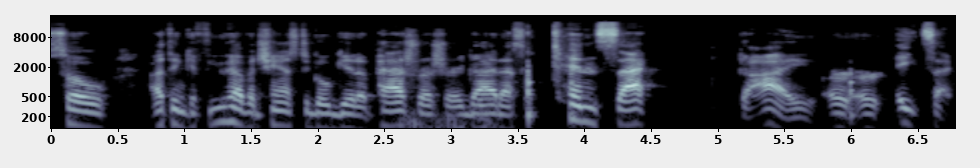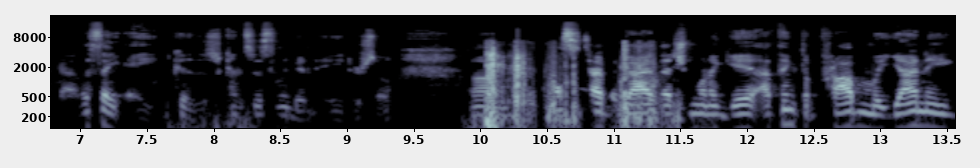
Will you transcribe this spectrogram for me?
So I think if you have a chance to go get a pass rusher, a guy that's a 10 sack guy or, or eight sack guy, let's say eight because it's consistently been eight or so. Um, that's the type of guy that you want to get. I think the problem with Yannick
